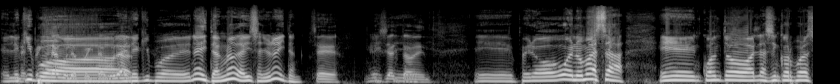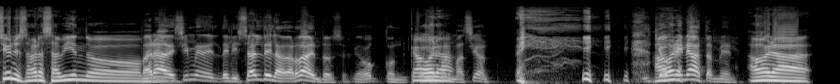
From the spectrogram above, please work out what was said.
el, un equipo, espectáculo espectacular. el equipo de Nathan, ¿no? De ahí salió Nathan. Sí, exactamente. Eh, pero bueno, Massa, eh, en cuanto a las incorporaciones, ahora sabiendo. Pará, decime del, del Izalde la verdad entonces, que vos con, con Ahora- información. ¿Y qué Ahora- opinás también? Ahora,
